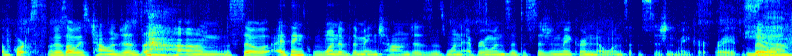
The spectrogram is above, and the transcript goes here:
Of course, there's always challenges. um, so I think one of the main challenges is when everyone's a decision maker, no one's a decision maker, right? So yeah.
